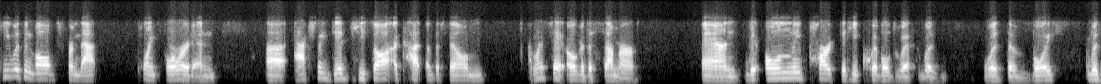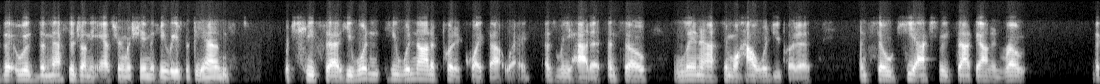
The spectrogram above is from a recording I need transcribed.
he was involved from that point forward, and uh, actually did he saw a cut of the film. I want to say over the summer, and the only part that he quibbled with was was the voice was the was the message on the answering machine that he leaves at the end, which he said he wouldn't he would not have put it quite that way as we had it. And so Lin asked him, well, how would you put it? And so he actually sat down and wrote the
